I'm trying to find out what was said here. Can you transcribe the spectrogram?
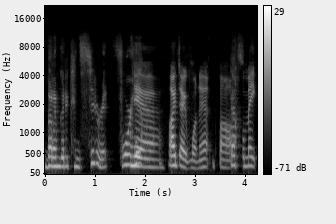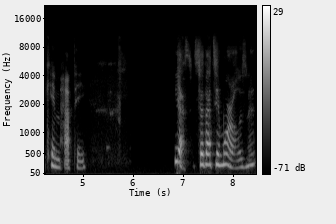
but I'm going to consider it for him. Yeah. I don't want it, but That's- I'll make him happy. Yes. So that's immoral, isn't it?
